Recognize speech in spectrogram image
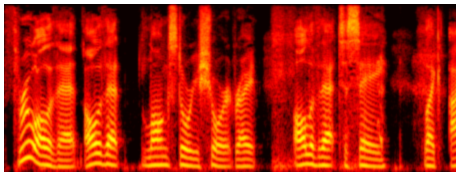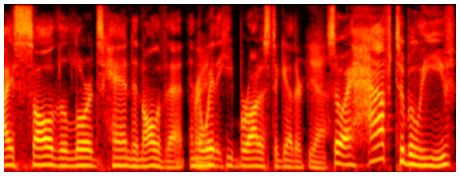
through all of that, all of that long story short, right? All of that to say like I saw the Lord's hand in all of that and the way that he brought us together. Yeah. So I have to believe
